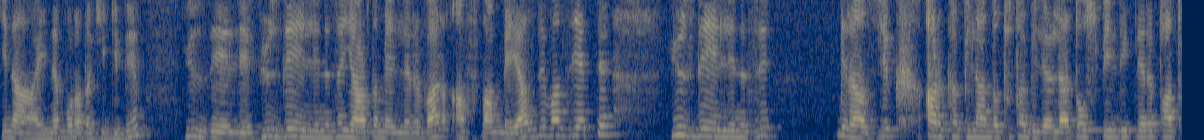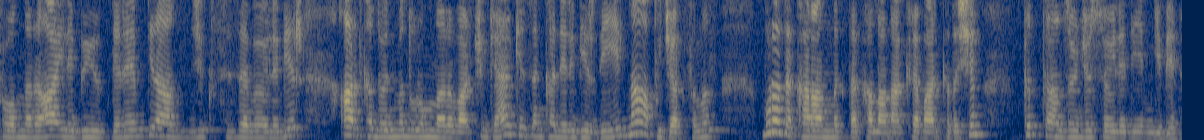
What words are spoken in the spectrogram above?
yine aynı buradaki gibi. %50 %50'nize yardım elleri var. Aslan beyaz bir vaziyette. %50'nizi birazcık arka planda tutabilirler. Dost bildikleri patronları aile büyükleri birazcık size böyle bir arka dönme durumları var. Çünkü herkesin kaderi bir değil. Ne yapacaksınız? Burada karanlıkta kalan akrep arkadaşım tıpkı az önce söylediğim gibi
